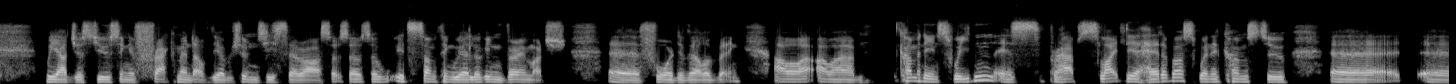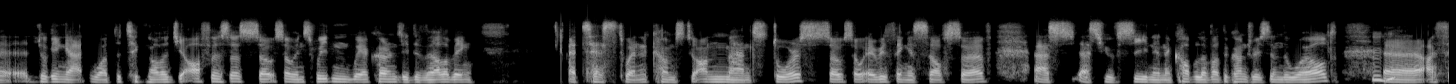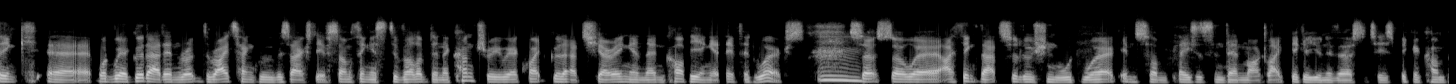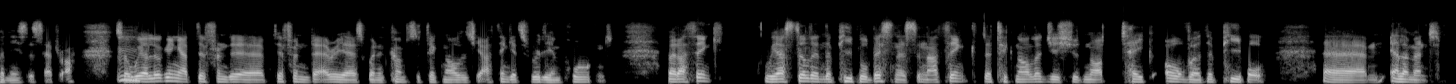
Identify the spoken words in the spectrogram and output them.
we are just using a fragment of the opportunities there are. So, so, so it's something we are looking very much uh, for developing. Our our company in Sweden is perhaps slightly ahead of us when it comes to uh, uh, looking at what the technology offers us. So, so in Sweden, we are currently developing a test when it comes to unmanned stores. So so everything is self-serve, as as you've seen in a couple of other countries in the world. Mm-hmm. Uh, I think uh, what we're good at in the Reitan Group is actually if something is developed in a country, we're quite good at sharing and then copying it if it works. Mm. So so uh, I think that solution would work in some places in Denmark, like bigger universities, bigger companies, etc. So mm. we are looking at different uh, different areas when it comes to technology. I think it's really important. But I think we are still in the people business, and I think the technology should not take over the people um, element.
